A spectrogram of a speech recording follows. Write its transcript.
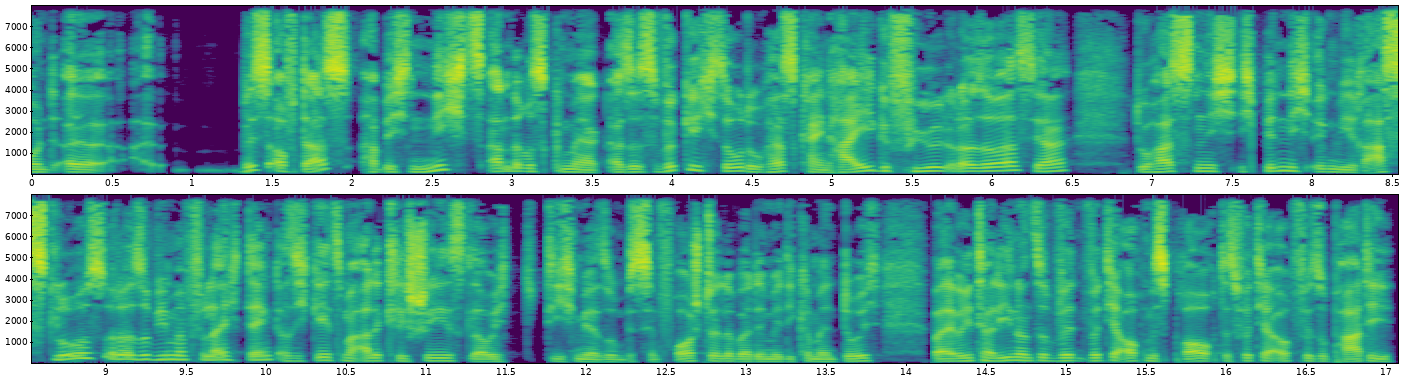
Und äh, bis auf das habe ich nichts anderes gemerkt. Also es ist wirklich so, du hast kein High-Gefühl oder sowas, ja. Du hast nicht, ich bin nicht irgendwie rastlos oder so, wie man vielleicht denkt. Also ich gehe jetzt mal alle Klischees, glaube ich, die ich mir so ein bisschen vorstelle bei dem Medikament durch. Weil Ritalin und so wird, wird ja auch missbraucht. Das wird ja auch für so Party,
